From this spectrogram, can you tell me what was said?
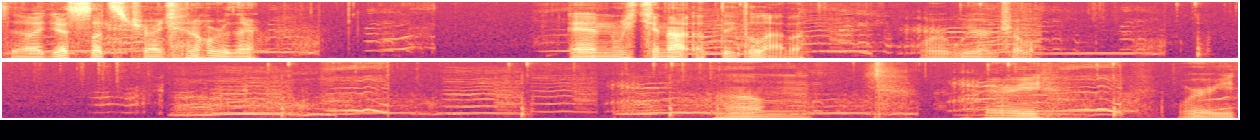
So I guess let's try and get over there. And we cannot update the lava. Or we're in trouble. Um, very worried.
